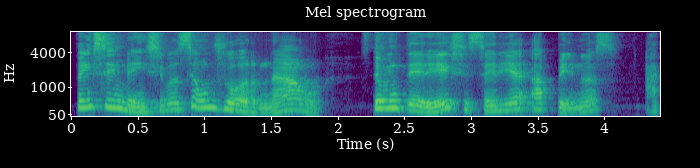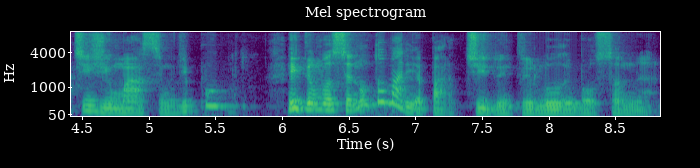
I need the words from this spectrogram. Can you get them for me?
Pensem bem, se você é um jornal, seu interesse seria apenas atingir o máximo de público. Então você não tomaria partido entre Lula e Bolsonaro.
